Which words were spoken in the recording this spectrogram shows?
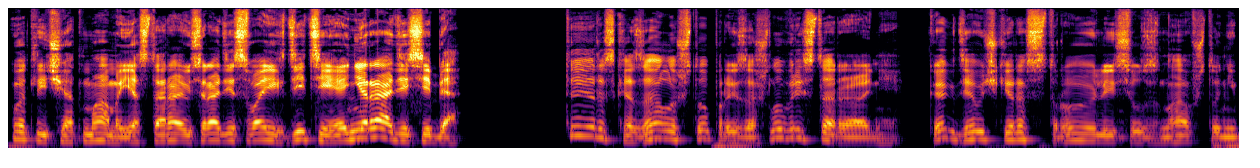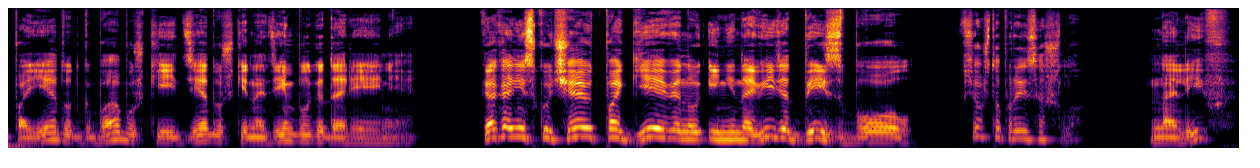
В отличие от мамы, я стараюсь ради своих детей, а не ради себя». Ты рассказала, что произошло в ресторане, как девочки расстроились, узнав, что не поедут к бабушке и дедушке на День Благодарения, как они скучают по Гевину и ненавидят бейсбол. Все, что произошло. На Лив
